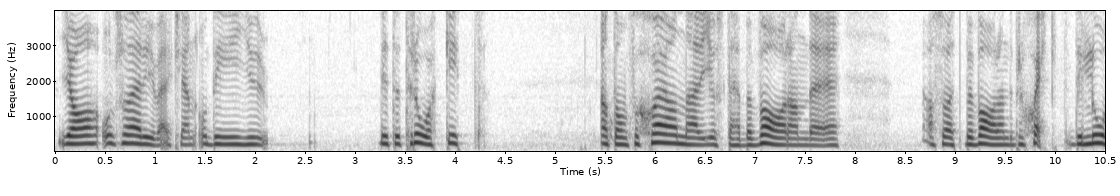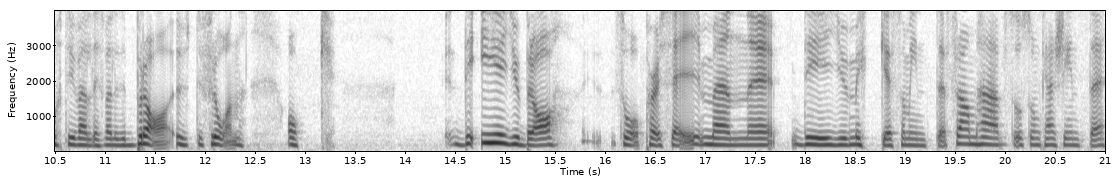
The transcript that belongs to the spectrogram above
Ja, och så är det ju verkligen. Och det är ju lite tråkigt att de förskönar just det här bevarande, alltså ett bevarandeprojekt. Det låter ju väldigt, väldigt bra utifrån. Och det är ju bra så per se, men eh, det är ju mycket som inte framhävs och som kanske inte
